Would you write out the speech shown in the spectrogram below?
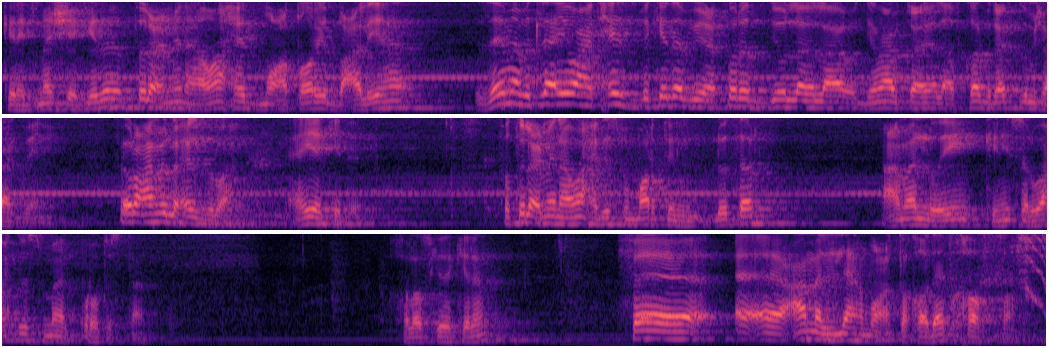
كانت ماشية كده طلع منها واحد معترض عليها. زي ما بتلاقي واحد حزب كده بيعترض يقول الجماعة بتوع الأفكار بتاعتكم مش عاجباني. فيروح عامل له حزب لوحده. هي كده. فطلع منها واحد اسمه مارتن لوثر عمل له إيه؟ كنيسة لوحده اسمها البروتستانت. خلاص كده كلام فعمل لها معتقدات خاصة.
